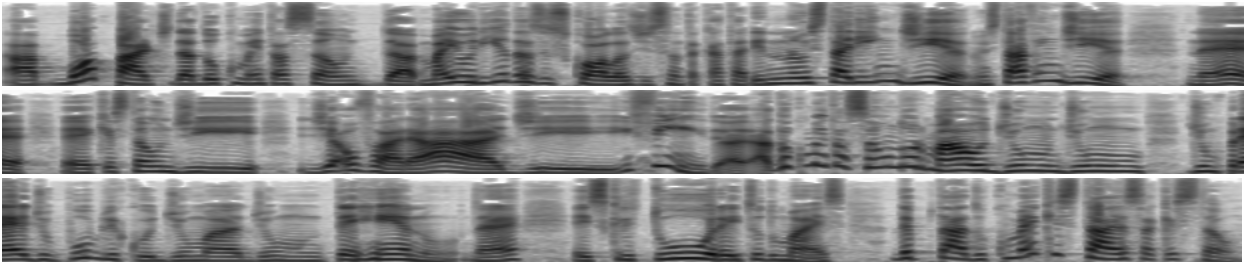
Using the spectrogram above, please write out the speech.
a boa parte da documentação da maioria das escolas de Santa Catarina não estaria em dia, não estava em dia, né? É, questão de, de alvará, de, enfim, a documentação normal de um, de um, de um prédio público, de, uma, de um terreno, né? Escritura e tudo mais. Deputado, como é que está essa questão?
